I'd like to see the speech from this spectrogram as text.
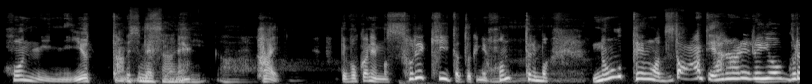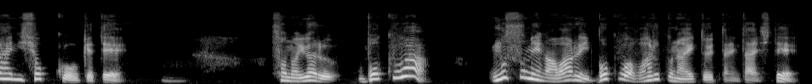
本人に言ったんですよね。はい。で、僕はね、もうそれ聞いたときに本当にもう、脳天をズドーンってやられるよぐらいにショックを受けて、そのいわゆる僕は娘が悪い、僕は悪くないと言ったに対して、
